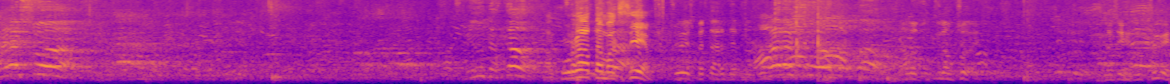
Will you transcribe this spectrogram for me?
Хорошо! Минута осталась. Аккуратно, Максим. W nocy? Хорошо, попал. Nawet przed chwilą czułeś. Mam nadzieję, że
